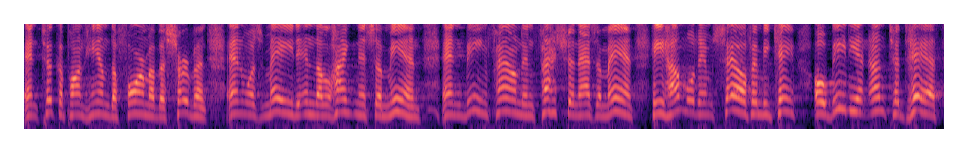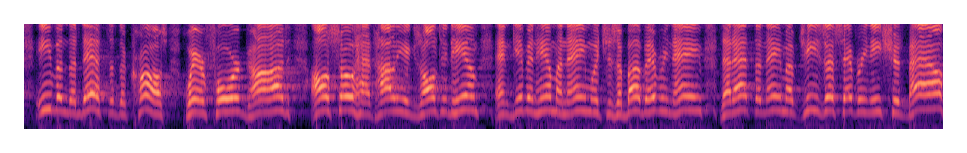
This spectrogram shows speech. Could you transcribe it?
and took upon him the form of a servant, and was made in the likeness of men. And being found in fashion as a man, he humbled himself and became obedient unto death, even the death of the cross. Wherefore God also hath highly exalted him and given him a name which is above every name, that at the name of Jesus every knee should bow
